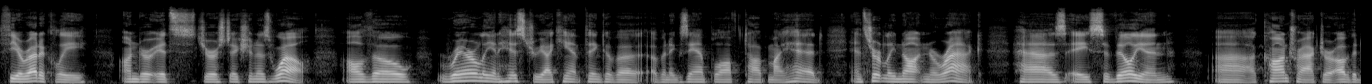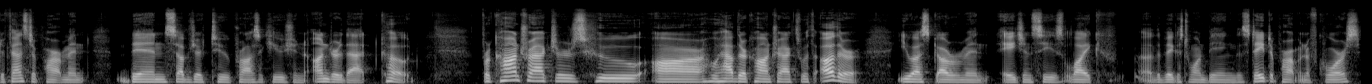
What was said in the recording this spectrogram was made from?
theoretically under its jurisdiction as well. Although rarely in history, I can't think of, a, of an example off the top of my head, and certainly not in Iraq, has a civilian uh, contractor of the Defense Department been subject to prosecution under that code. For contractors who are who have their contracts with other U.S. government agencies, like uh, the biggest one being the State Department, of course,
